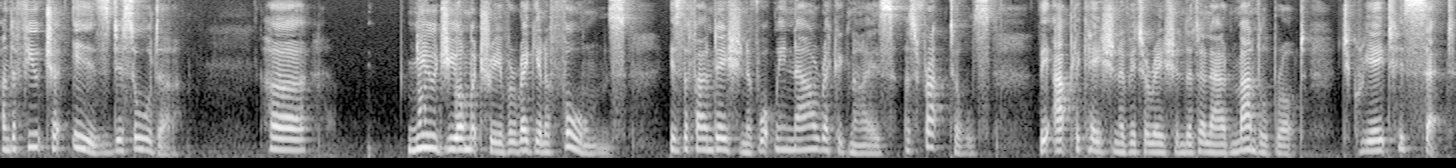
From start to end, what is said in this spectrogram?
and the future is disorder. Her new geometry of irregular forms is the foundation of what we now recognize as fractals, the application of iteration that allowed Mandelbrot to create his set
